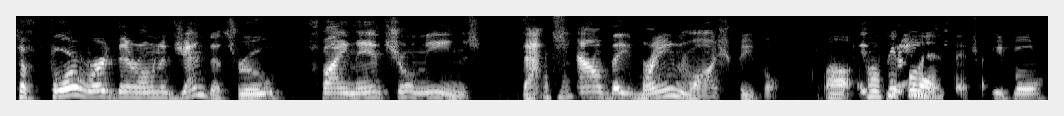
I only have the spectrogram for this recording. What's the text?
to forward their own agenda through financial means. That's Mhm. how they brainwash people. Well, They for people that, people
